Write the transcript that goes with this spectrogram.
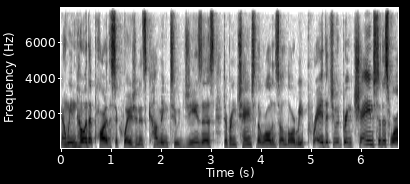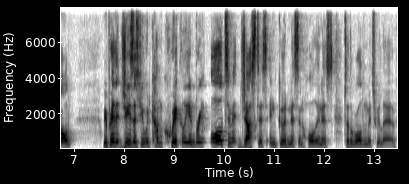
And we know that part of this equation is coming to Jesus to bring change to the world. And so, Lord, we pray that you would bring change to this world. We pray that Jesus, you would come quickly and bring ultimate justice and goodness and holiness to the world in which we live.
